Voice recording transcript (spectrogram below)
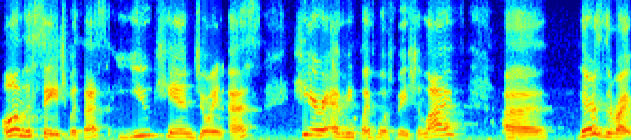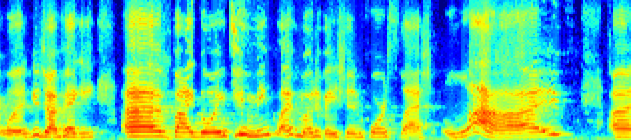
on the stage with us, you can join us here at Mink Life Motivation Live. Uh, there's the right one. Good job, Peggy. Uh, by going to Mink Life Motivation forward slash live. Uh,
